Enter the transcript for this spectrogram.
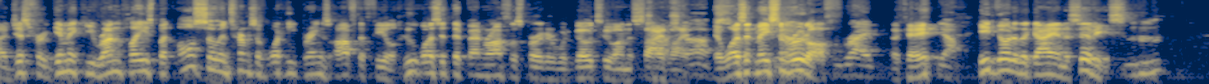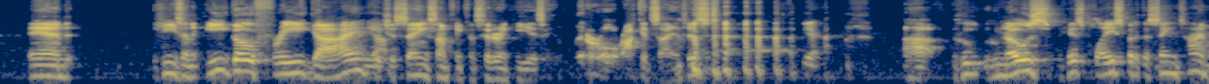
uh, just for gimmicky run plays, but also in terms of what he brings off the field. Who was it that Ben Roethlisberger would go to on the sideline? It wasn't Mason Yeah. Rudolph. Right. Okay, Yeah. he'd go to the guy in the civvies, hmm and he's an ego-free guy, Yeah. which is saying something considering he is a literal rocket scientist. yeah. uh, who who knows his place, but at the same time,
